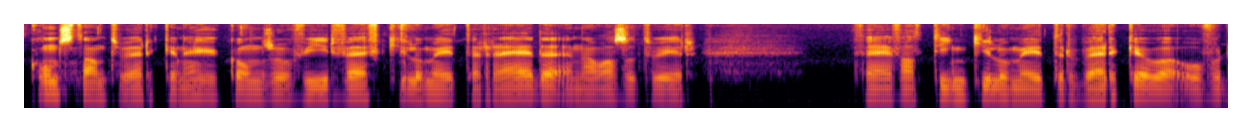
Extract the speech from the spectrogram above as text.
constant werken. Hè. Je kon zo 4, 5 kilometer rijden en dan was het weer 5 à 10 kilometer werken we over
